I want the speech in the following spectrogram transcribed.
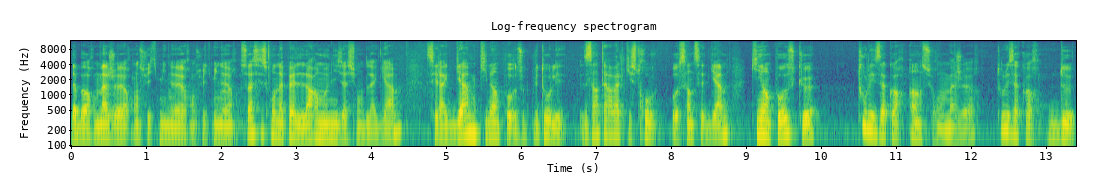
d'abord majeur, ensuite mineur, ensuite mineur. Ça, c'est ce qu'on appelle l'harmonisation de la gamme. C'est la gamme qui l'impose, ou plutôt les intervalles qui se trouvent au sein de cette gamme, qui imposent que tous les accords 1 seront majeurs, tous les accords 2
